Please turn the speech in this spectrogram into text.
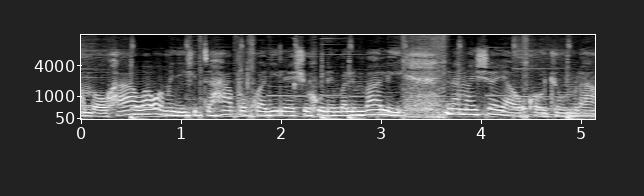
ambao hawa wamejikita hapo kwa ajili ya shughuli mbalimbali na maisha yao kwa ujumla.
